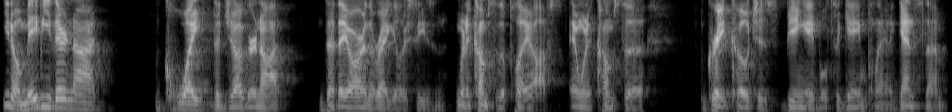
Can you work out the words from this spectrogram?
you know, maybe they're not quite the juggernaut that they are in the regular season when it comes to the playoffs and when it comes to great coaches being able to game plan against them,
